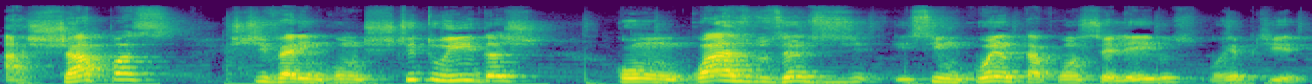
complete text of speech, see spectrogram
as chapas estiverem constituídas, com quase 250 conselheiros, vou repetir,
